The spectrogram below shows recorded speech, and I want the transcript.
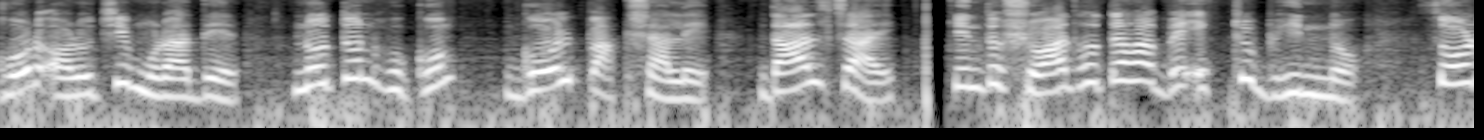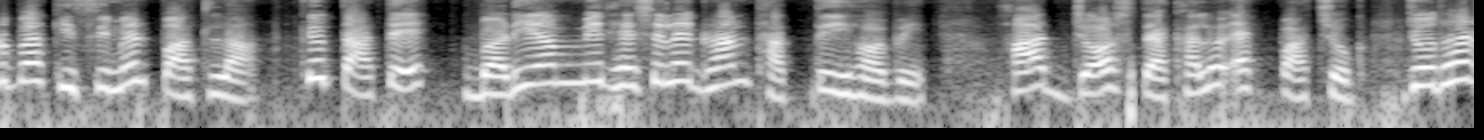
ঘোর অরুচি মুরাদের। নতুন হুকুম, গোল পাকশালে। ডাল চায় কিন্তু সোয়াদ হতে হবে একটু ভিন্ন। সোর বা কিসিমের পাতলা। কেউ তাতে বাড়ি আম্মির হেসেলের ঘ্রাণ থাকতেই হবে। হাত যশ দেখাল এক পাচক। যোধার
